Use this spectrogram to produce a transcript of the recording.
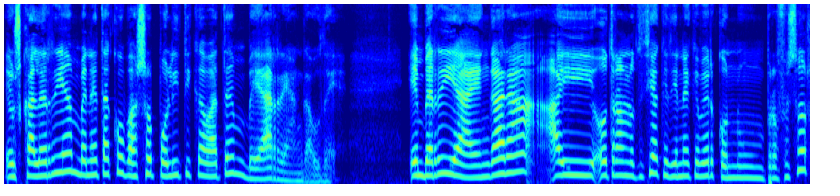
Euskal Herrian benetako baso política baten beharrean gaude. En Berría, en Gara, hay otra noticia que tiene que ver con un profesor,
